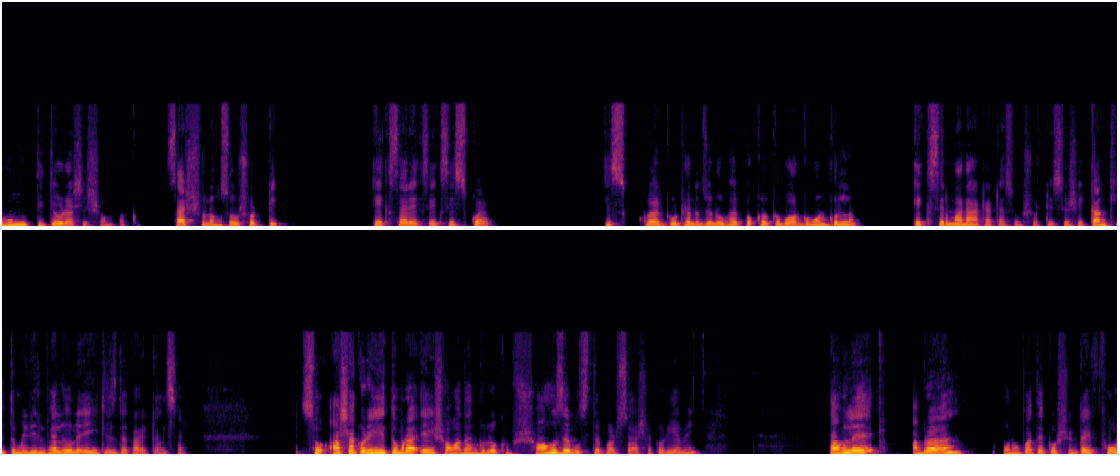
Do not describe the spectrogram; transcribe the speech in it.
গুণ তৃতীয় রাশির সম্পর্ক। চার ষোলং চৌষট্টি এক্স আর এক্স এক্স স্কোয়ার স্কোয়ারকে উঠানোর জন্য উভয় পক্ষকে বর্গমূল করলাম এক্সের মান আট আটা চৌষট্টি। সেই কাঙ্ক্ষিত মিডিল ভ্যালু হলো eight is the correct answer so আশা করি তোমরা এই সমাধানগুলো খুব সহজে বুঝতে পারছ, আশা করি আমি। তাহলে আমরা অনুপাতে কোশ্চেন টাইপ ফোর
